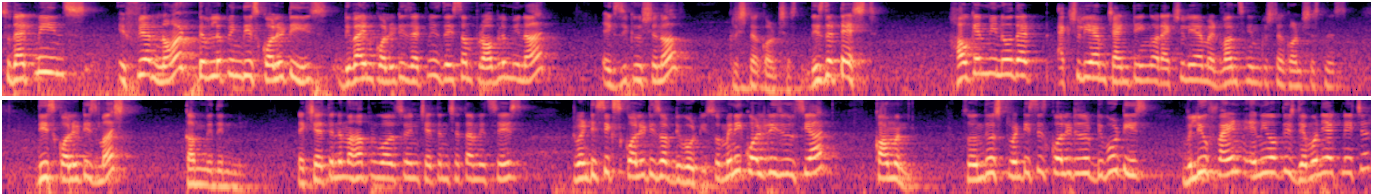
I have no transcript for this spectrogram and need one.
so that means if we are not developing these qualities, divine qualities, that means there is some problem in our execution of Krishna consciousness. This is the test. How can we know that actually I am chanting or actually I am advancing in Krishna consciousness? These qualities must come within me. Like Chaitanya Mahaprabhu also in Chaitanya Charitamrita says 26 qualities of devotees. So many qualities you will see are common. So in those 26 qualities of devotees, will you find any of this demoniac nature?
